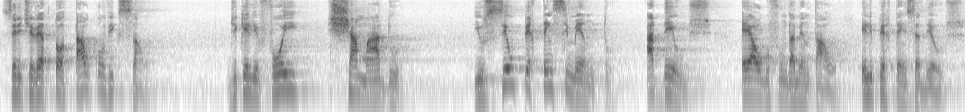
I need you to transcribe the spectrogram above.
se ele tiver total convicção de que ele foi chamado e o seu pertencimento a Deus é algo fundamental. Ele pertence a Deus.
